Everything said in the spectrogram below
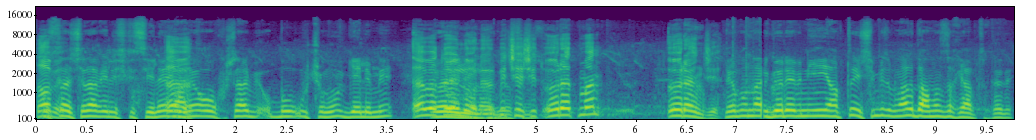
tabi. Usta çırak ilişkisiyle Evet. yani o kuşlar bu uçumu, gelimi Evet öyle oluyor. Bir çeşit öğretmen, öğrenci. Ve bunlar görevini iyi yaptığı için biz bunları damızlık yaptık dedi.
